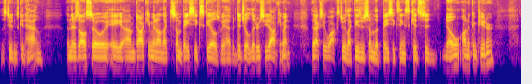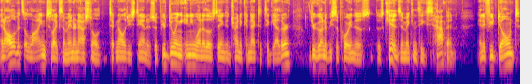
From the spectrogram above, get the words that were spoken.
the students can have. And there's also a um, document on like some basic skills. We have a digital literacy document that actually walks through like these are some of the basic things kids should know on a computer. And all of it's aligned to like some international technology standards. So if you're doing any one of those things and trying to connect it together, you're going to be supporting those those kids and making things happen. And if you don't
